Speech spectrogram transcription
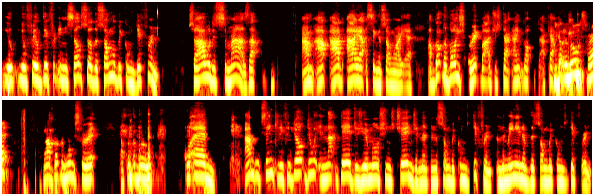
you'll you'll feel different in yourself, so the song will become different. So I would have surmise that I'm I I, I had to sing a songwriter. I've got the voice for it, but I just I ain't got I can't. You got the moves for it. I've got the moves for it. I've got the moves. but um, I'm just thinking, if you don't do it in that day, does your emotions change, and then the song becomes different, and the meaning of the song becomes different?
